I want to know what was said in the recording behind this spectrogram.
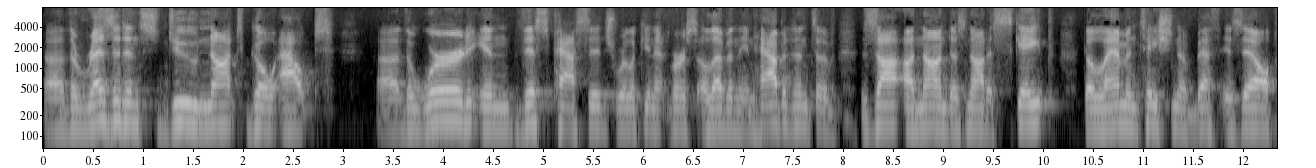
Uh, the residents do not go out. Uh, the word in this passage, we're looking at verse 11, the inhabitant of Zaanan does not escape the lamentation of Beth Ezel.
